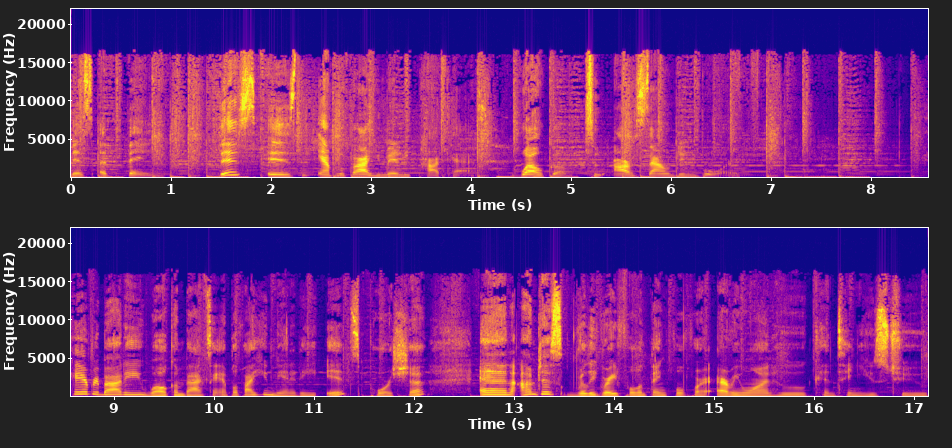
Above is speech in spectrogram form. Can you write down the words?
miss a thing. This is the Amplify Humanity Podcast. Welcome to our sounding board. Hey, everybody, welcome back to Amplify Humanity. It's Porsha. And I'm just really grateful and thankful for everyone who continues to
